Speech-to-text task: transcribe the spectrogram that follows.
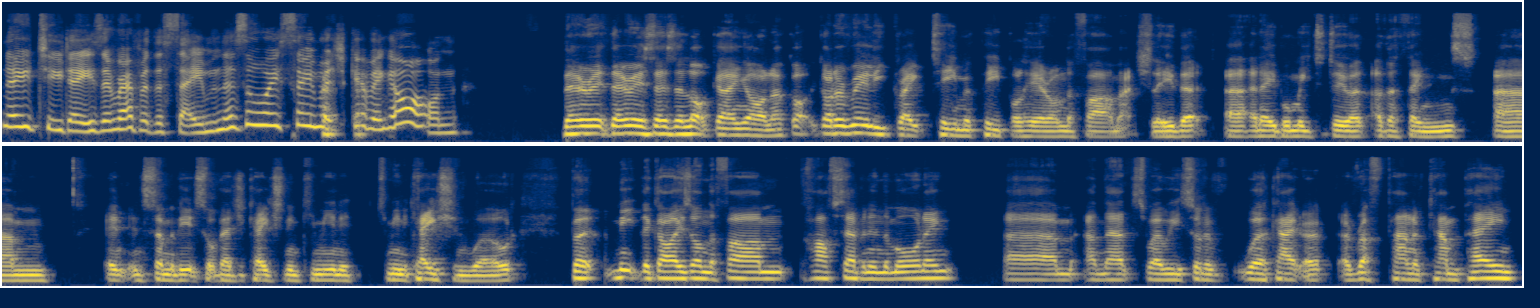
no two days are ever the same, and there's always so much going on. There, there is. There's a lot going on. I've got got a really great team of people here on the farm actually that uh, enable me to do other things um, in, in some of the sort of education and communi- communication world. But meet the guys on the farm half seven in the morning, um, and that's where we sort of work out a, a rough plan of campaign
